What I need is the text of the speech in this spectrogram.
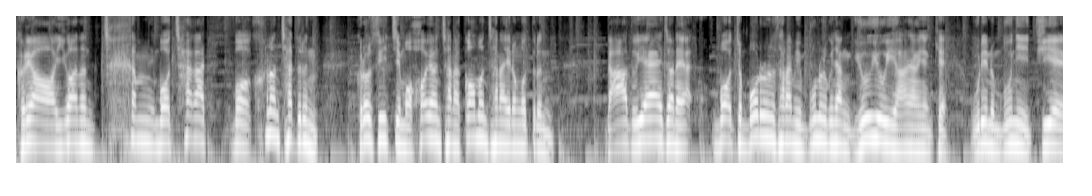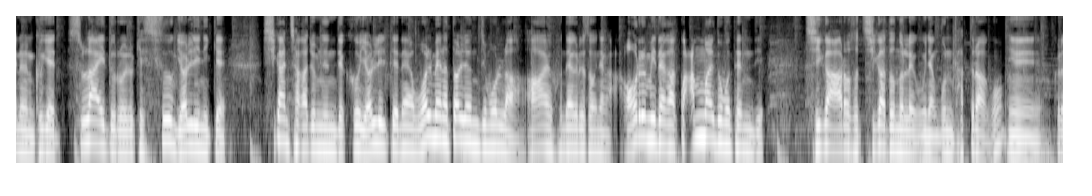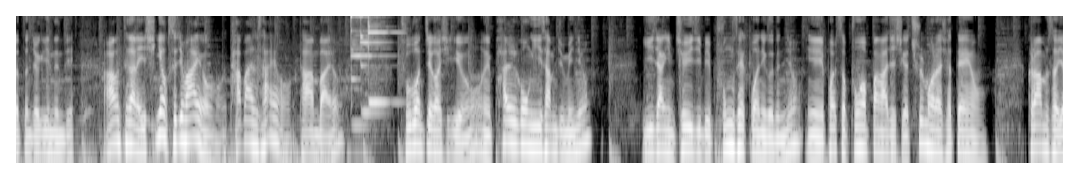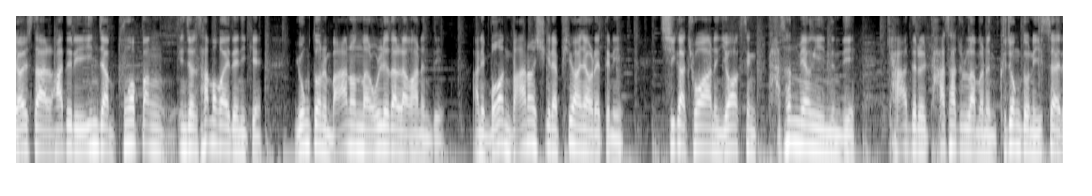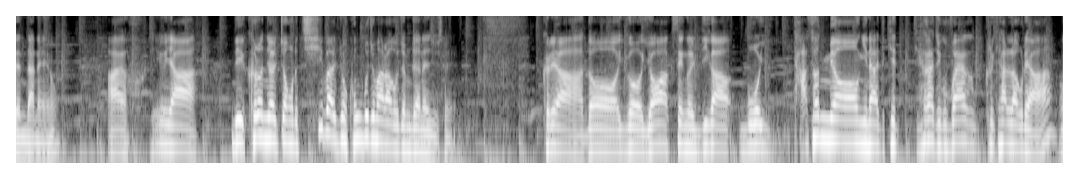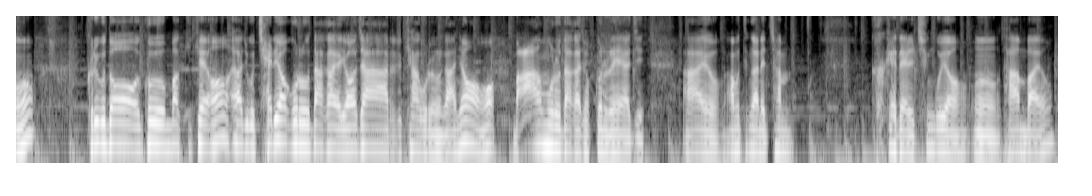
그래요 이거는 참 뭐 차가 뭐 흔한 차들은 그럴 수 있지 뭐 허연 차나 검은 차나 이런 것들은 나도 예전에 뭐 좀 모르는 사람이 문을 그냥 유유히 그냥 이렇게 우리는 문이 뒤에는 그게 슬라이드로 이렇게 슥 열리니까 시간차가 좀 있는데 그거 열릴 때 내가 월매는 떨렸는지 몰라. 아유, 내가 그래서 그냥 얼음이 돼갖고 아무 말도 못했는지 지가 알아서 지가 더 놀래고 그냥 문 닫더라고. 예, 그랬던 적이 있는데 아무튼 간에 신경 쓰지 마요. 답 안 사요. 다 안 봐요. 두 번째 거시기요. 8023 주민요. 이장님 저희 집이 붕세권이거든요. 예, 벌써 붕어빵 아저씨가 출몰하셨대요. 그러면서 10살 아들이 인자 붕어빵 인전 사 먹어야 되니까 용돈을 만 원만 올려달라고 하는데 아니 뭔 만 원씩이나 필요하냐 그랬더니 지가 좋아하는 여학생 다섯 명이 있는데 걔들을 다 사주려면은 그 정도는 있어야 된다네요. 아휴 이거 야 네 그런 열정으로 치발 좀 공부 좀 하라고 좀 전해주세요. 그래야 너 이거 여학생을 네가 뭐 다섯 명이나 이렇게 해가지고 왜 그렇게 하려고 그래? 어? 그리고 너 그 막 이렇게 어 해가지고 재력으로다가 여자를 이렇게 하고 그러는 거 아니야? 어? 마음으로다가 접근을 해야지. 아유 아무튼간에 참 크게 될 친구요. 어 다음 봐요.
